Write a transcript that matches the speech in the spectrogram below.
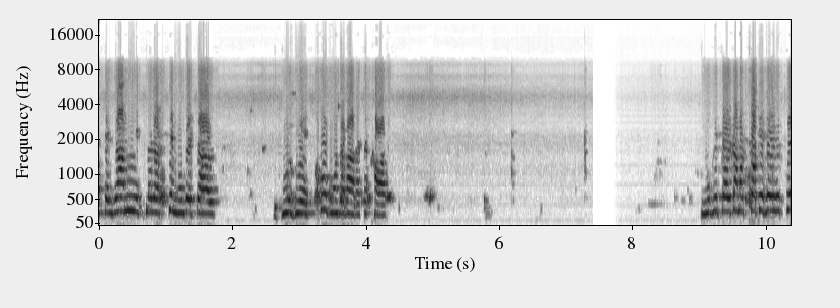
একটা গ্রামীণ স্মেল আসছে, মুগের চাল ঘি দিয়ে খুব মজাদার একটা খাওয়া মুগের চালটা আমার চটে হয়ে গেছে।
